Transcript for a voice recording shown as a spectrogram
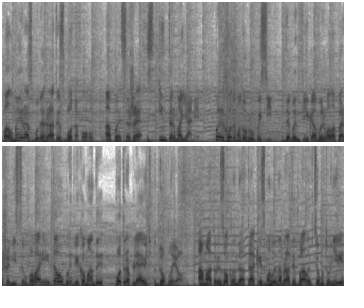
Палмейрас буде грати з Ботафогу, а ПСЖ з Інтер Майамі. Переходимо до групи Сі, де Бенфіка вирвала перше місце у Баварії, та обидві команди потрапляють до плей-офф. Аматори з Окленда так і змогли набрати бали в цьому турнірі,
